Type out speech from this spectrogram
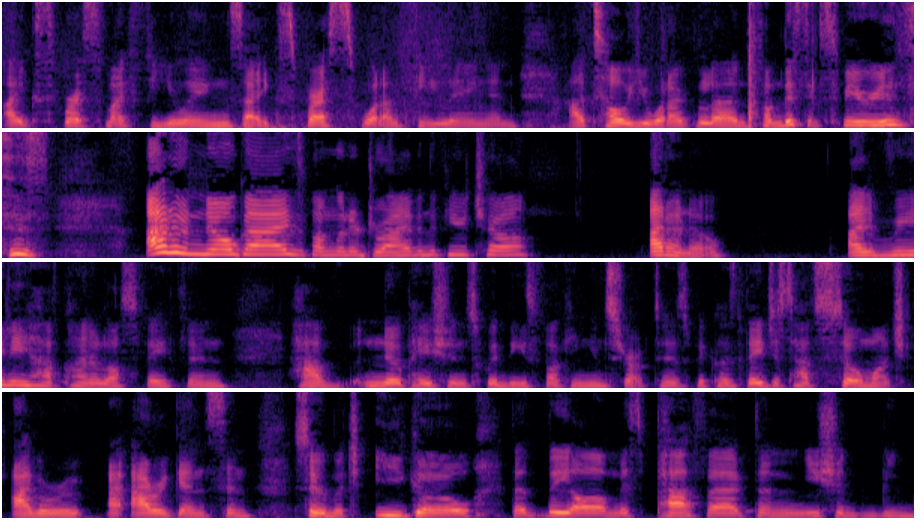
I express my feelings, I express what I'm feeling, and I tell you what I've learned from this experiences I don't know, guys, if I'm going to drive in the future. I don't know. I really have kind of lost faith and have no patience with these fucking instructors because they just have so much agar- arrogance and so much ego that they are miss perfect and you should be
